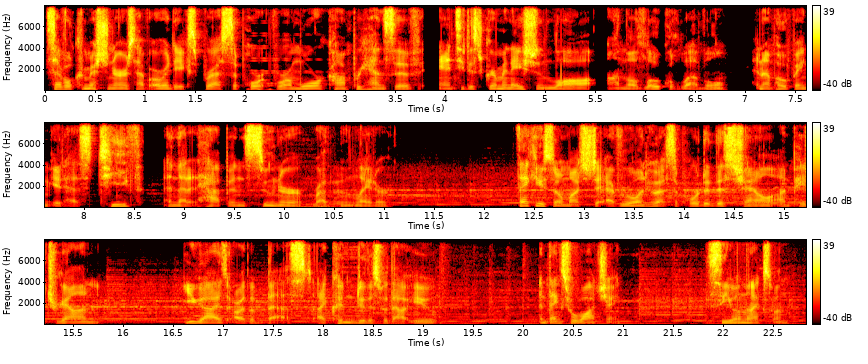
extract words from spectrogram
Several commissioners have already expressed support for a more comprehensive anti discrimination law on the local level, and I'm hoping it has teeth and that it happens sooner rather than later. Thank you so much to everyone who has supported this channel on Patreon. You guys are the best. I couldn't do this without you. And thanks for watching. See you on the next one.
